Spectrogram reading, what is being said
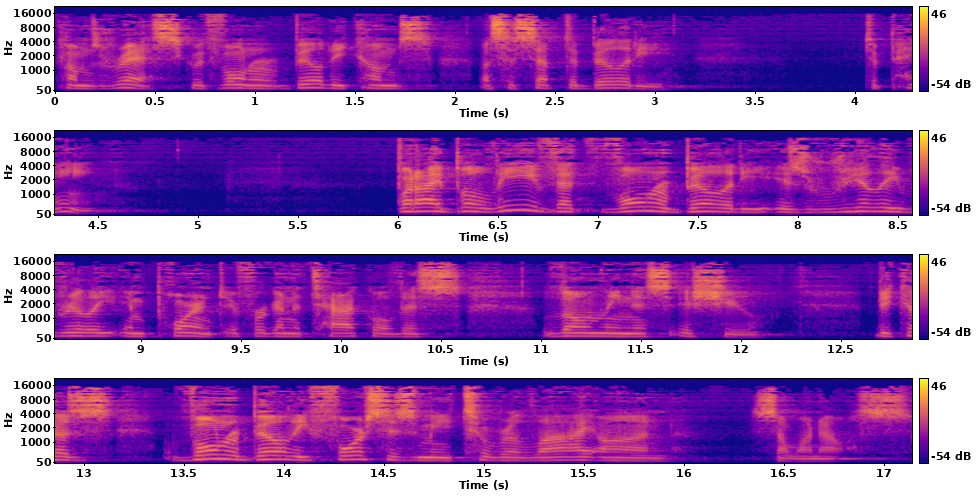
comes risk, with vulnerability comes a susceptibility to pain. But I believe that vulnerability is really, really important if we're going to tackle this loneliness issue. Because vulnerability forces me to rely on someone else.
